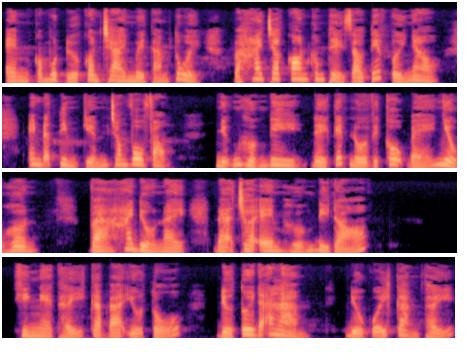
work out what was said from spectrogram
em có một đứa con trai 18 tuổi và hai cha con không thể giao tiếp với nhau. Em đã tìm kiếm trong vô vọng những hướng đi để kết nối với cậu bé nhiều hơn và hai điều này đã cho em hướng đi đó. Khi nghe thấy cả ba yếu tố, điều tôi đã làm, điều cô ấy cảm thấy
